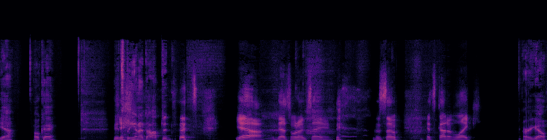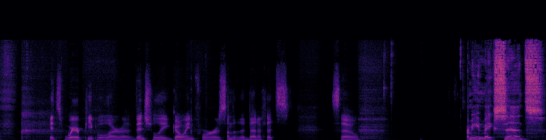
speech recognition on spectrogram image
Yeah, okay. It's being adopted. yeah, that's what I'm saying. so it's kind of like there you go. It's where people are eventually going for some of the benefits. So I mean, it makes sense.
